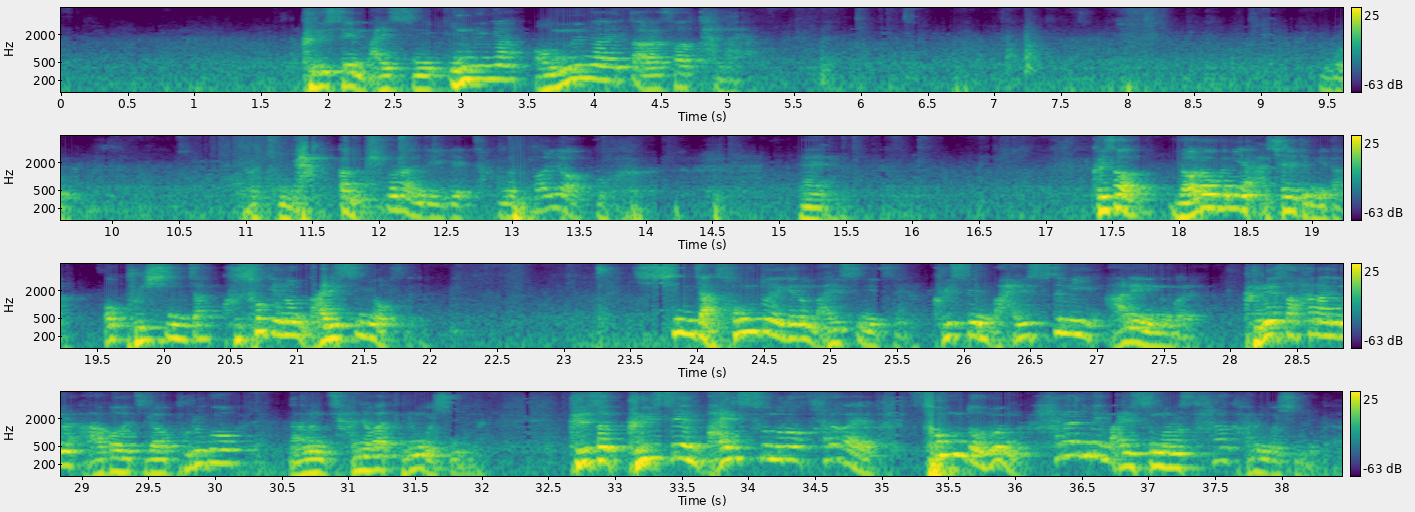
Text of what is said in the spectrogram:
그리스의 말씀이 있느냐 없느냐에 따라서 달라요. 뭐, 좀 약간 피곤한데 이게 잠깐만 떨려갖고. 네. 그래서 여러분이 아셔야 됩니다. 어, 불신자? 그 속에는 말씀이 없어요. 신자, 성도에게는 말씀이 있어요. 글쎄 말씀이 안에 있는 거예요. 그래서 하나님을 아버지라 부르고 나는 자녀가 되는 것입니다. 그래서 글쎄 말씀으로 살아가요. 성도는 하나님의 말씀으로 살아가는 것입니다.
